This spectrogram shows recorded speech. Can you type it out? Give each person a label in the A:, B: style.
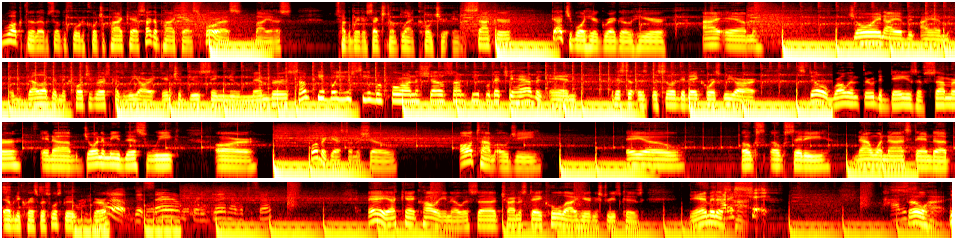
A: Welcome to another episode of the For the Culture Podcast, soccer podcast for us, by us. Talk about section of black culture and soccer. Got your boy here, Grego here. I am joined, I am, I am enveloped in the cultureverse because we are introducing new members. Some people you've seen before on the show, some people that you haven't. And but it's still, it's still a good day. Of course, we are still rolling through the days of summer. And um, joining me this week are former guests on the show, all time OG, AO, Oaks, Oak City, 919 stand up, Ebony Christmas. What's good, girl?
B: What up, good sir? I'm pretty good. How about yourself?
A: Hey, I can't call it. You know, it's uh trying to stay cool out here in the streets because damn it, it's
B: Hot
A: hot.
B: Hot
A: so hot.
